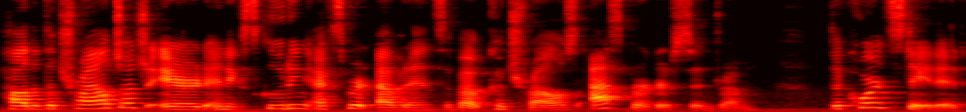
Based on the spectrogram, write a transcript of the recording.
held that the trial judge erred in excluding expert evidence about Cottrell's Asperger's syndrome. The court stated,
